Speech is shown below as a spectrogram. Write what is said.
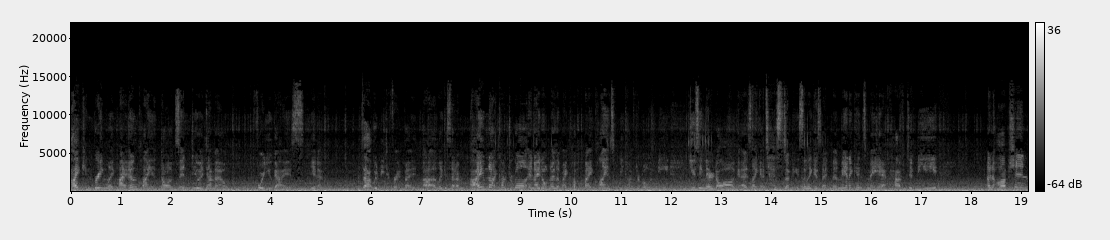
I can bring like my own client dogs and do a demo for you guys. You know, that would be different. But uh, like I said, I'm I am not comfortable, and I don't know that my my clients would be comfortable with me using their dog as like a test dummy. So like I said, the mannequins may have to be an option,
